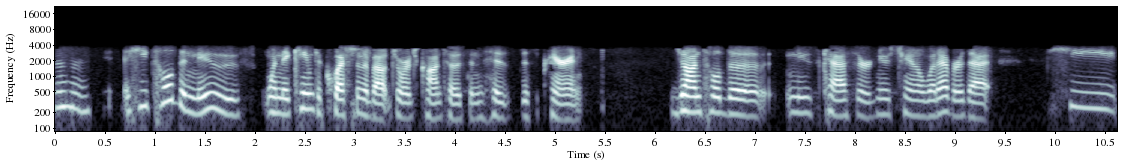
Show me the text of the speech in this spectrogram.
Mhm. He told the news when they came to question about George Contos and his disappearance. John told the newscast or news channel, whatever, that he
